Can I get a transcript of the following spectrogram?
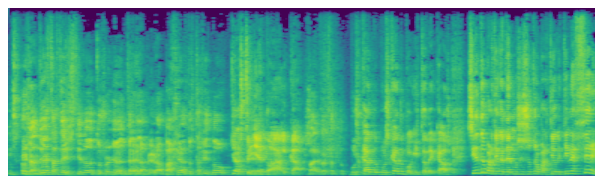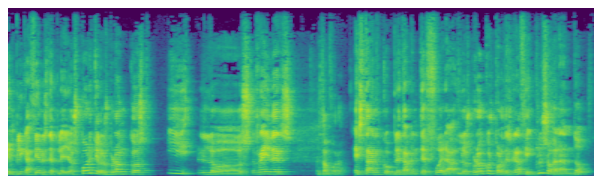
O sea, tú ya estás desistiendo de tu sueño de entrar en la primera página, tú estás yendo... Yo estoy yendo al caos. Vale, perfecto. Buscando, buscando un poquito de caos. Siguiente partido que tenemos es otro partido que tiene cero implicaciones de playoffs porque los Broncos y los Raiders Están fuera. están completamente fuera. Los Broncos, por desgracia, incluso ganando,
